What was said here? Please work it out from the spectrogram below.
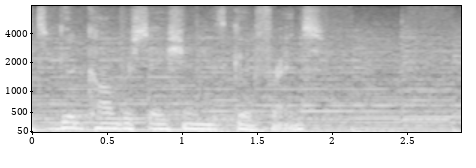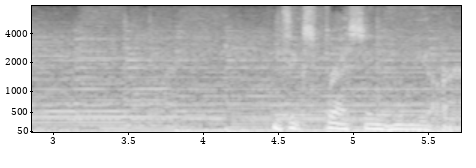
It's good conversation with good friends. It's expressing who we are.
